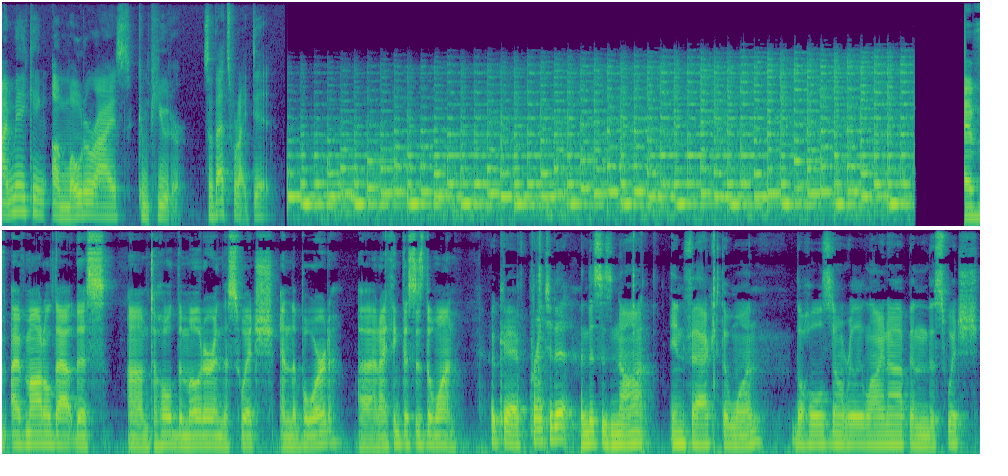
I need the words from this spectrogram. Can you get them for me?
I'm making a motorized computer. So that's what I did. I've, I've modeled out this um, to hold the motor and the switch and the board, uh, and I think this is the one. Okay, I've printed it, and this is not, in fact, the one. The holes don't really line up, and the switch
